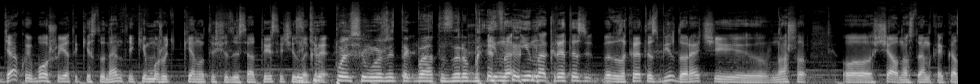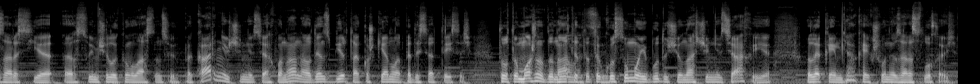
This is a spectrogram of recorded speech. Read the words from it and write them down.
дякую Богу, що є такі студенти, які можуть кинути 60 тисяч і Які закрити. в Польщі можуть так багато заробити. І, на, і накрити закрити збір. До речі, наша о, ще одна студентка, яка зараз є е, своїм чоловіком власницею пекарні в Чернівцях, вона на один збір також кинула 50 тисяч. Тобто можна донатити Молодці. таку суму і будучи в нас Чернівцях. І велика їм дяка, якщо вони зараз слухають.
